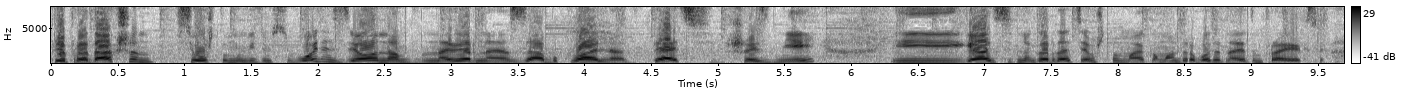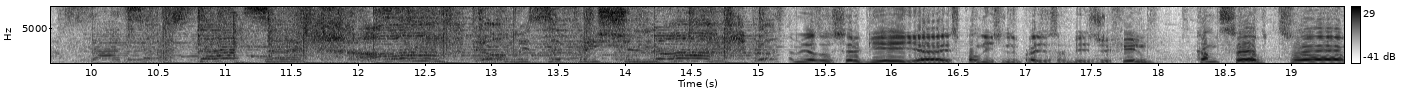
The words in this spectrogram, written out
препродакшн. Все, что мы видим сегодня, сделано, наверное, за буквально 5-6 дней. И я действительно горда тем, что моя команда работает на этом проекте. Меня зовут Сергей, я исполнительный продюсер BSG Film. Концепт э,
